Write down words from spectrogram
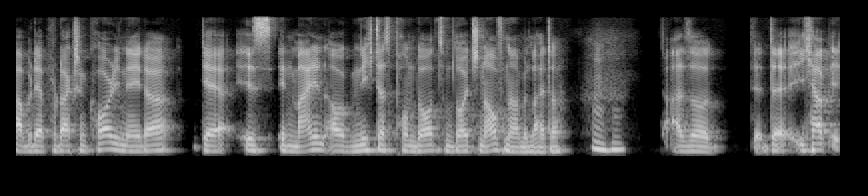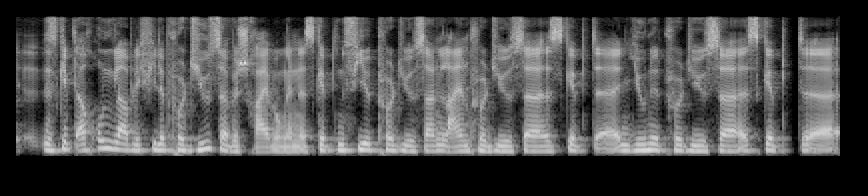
aber der Production Coordinator, der ist in meinen Augen nicht das Pendant zum deutschen Aufnahmeleiter. Mhm. Also ich habe, es gibt auch unglaublich viele Producer-Beschreibungen. Es gibt einen Field Producer, einen Line Producer, es gibt äh, einen Unit Producer, es gibt äh,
